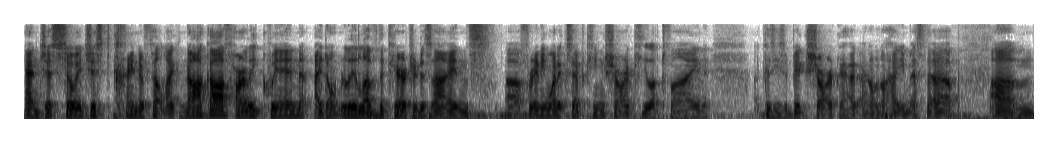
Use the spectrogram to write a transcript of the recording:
and just so it just kind of felt like knockoff Harley Quinn. I don't really love the character designs uh, for anyone except King Shark. He looked fine because he's a big shark. I, I, don't know how you messed that up. Um,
